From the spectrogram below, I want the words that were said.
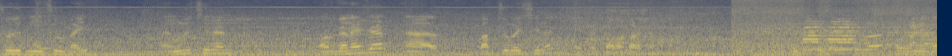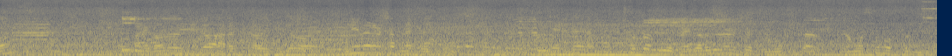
শহীদ মনসুর ভাই। উনি ছিলেন অর্গানাইজার আর বাচ্চু ভাই ছিলেন এটা অপারেশন ছিল কোরবানিগঞ্জ হয়েছিল আরেকটা হয়েছিল নেভারের সামনে রয়েছে একটা গ্রুপ এগারো জনের একটা গ্রুপ তার নিয়ে।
